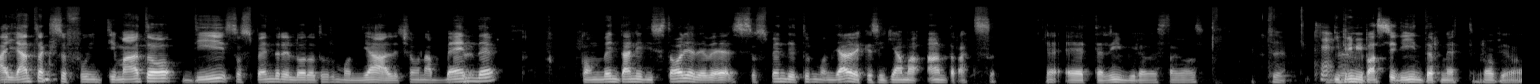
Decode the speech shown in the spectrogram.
agli Anthrax fu intimato di sospendere il loro tour mondiale, cioè una band con vent'anni di storia deve sospendere il tour mondiale perché si chiama Anthrax. Cioè, è terribile questa cosa. Sì. I primi passi di internet proprio.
